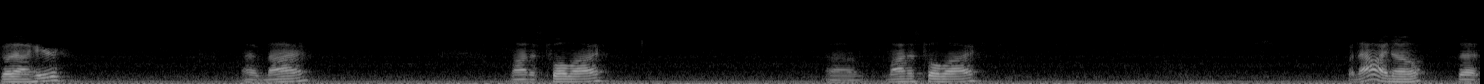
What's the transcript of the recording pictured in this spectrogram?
go down here I have 9 minus 12i um, minus 12i. But now I know that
